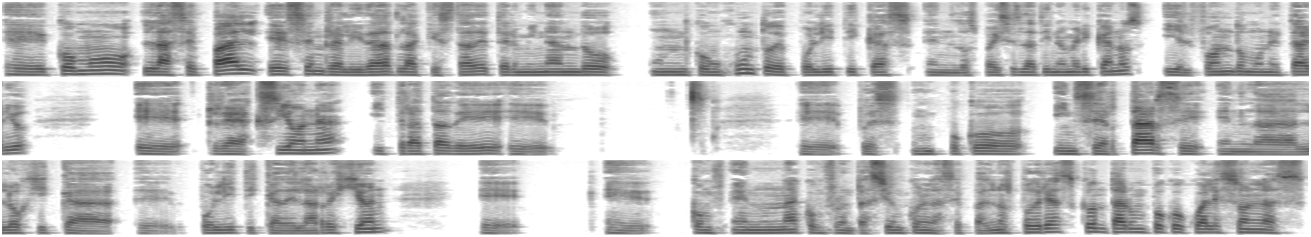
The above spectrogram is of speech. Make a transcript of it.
eh, cómo la CEPAL es en realidad la que está determinando un conjunto de políticas en los países latinoamericanos y el Fondo Monetario eh, reacciona y trata de, pues, un poco insertarse en la lógica política de la región en una confrontación con la CEPAL. ¿Nos podrías contar un poco cuáles son las,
